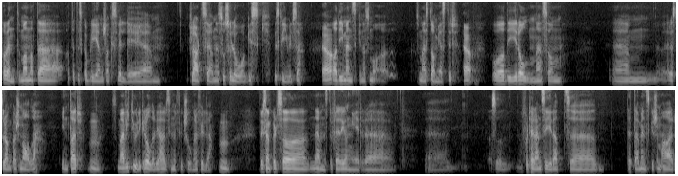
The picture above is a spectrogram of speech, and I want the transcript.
forventer man at, det, at dette skal bli en slags veldig um, klartseende sosiologisk beskrivelse Ja. av de menneskene som, som er stamgjester, ja. og de rollene som um, restaurantpersonalet inntar. Mm. Som er vidt ulike roller. De har sine funksjoner å fylle. Mm. For eksempel så nevnes det flere ganger uh, uh, altså, Fortelleren sier at uh, dette er mennesker som har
